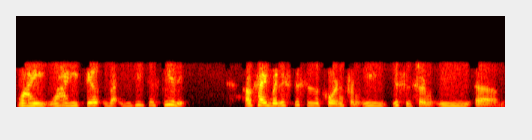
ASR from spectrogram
why he why he feel like he just did it. Okay, but this this is according from E. This is from E. Um,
